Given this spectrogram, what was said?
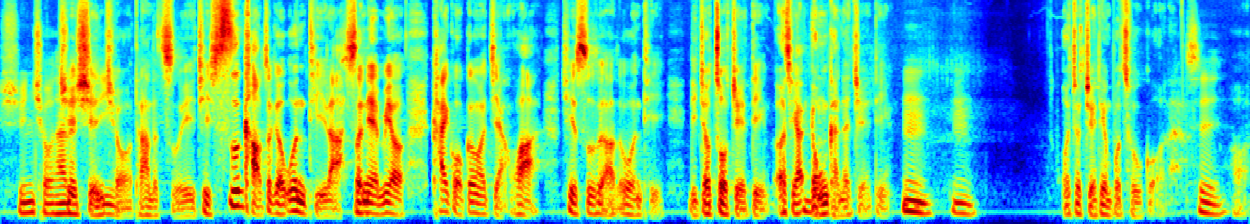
寻求他的去寻求他的旨意，去思考这个问题啦。神也没有开口跟我讲话，去思考这个问题，你就做决定，而且要勇敢的决定。嗯嗯，我就决定不出国了。是哦，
